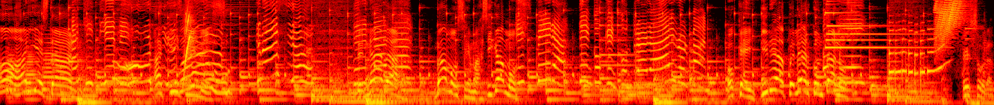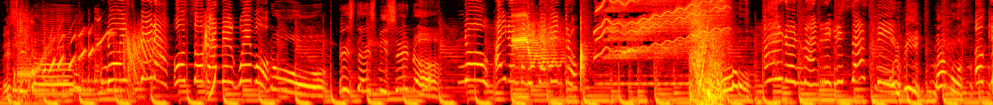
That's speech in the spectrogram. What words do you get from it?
¡Ah, ahí están! Aquí tienes. ¡Aquí tienes! ¡Gracias! ¡De nada! Vamos, Emma, sigamos. Espera, tengo que encontrar a Iron Man. Ok, iré a pelear con Thanos. ¡Es hora de cenar! ¡No, espera! ¡Oso, dame el huevo! ¡No! ¡Esta es mi cena! ¡No! ¡Iron Man está dentro! ¡Oh! ¡Iron Man, regresaste! ¡Volví! ¡Vamos! Ok.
